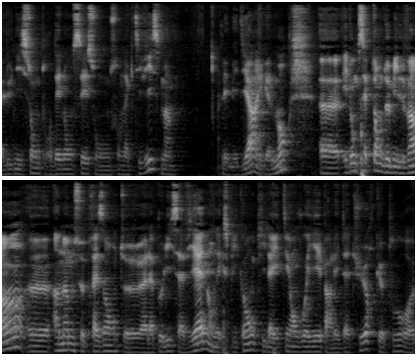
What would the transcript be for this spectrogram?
à l'unisson pour dénoncer son, activisme. les médias également. Et donc septembre 2020, euh, un homme se présente à la police à Vienne en expliquant qu'il a été envoyé par l'État turc pour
